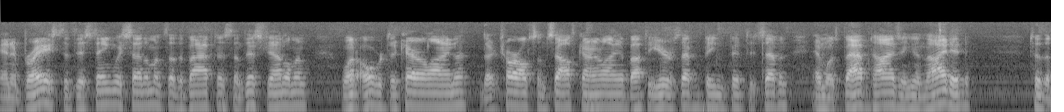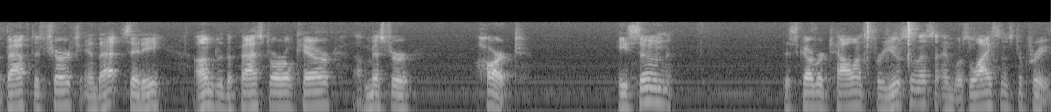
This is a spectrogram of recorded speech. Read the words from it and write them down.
and embraced the distinguished sentiments of the Baptists. And this gentleman went over to Carolina, the Charleston, South Carolina, about the year 1757, and was baptized and united to the Baptist Church in that city under the pastoral care of Mr Hart. He soon discovered talents for usefulness and was licensed to preach.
